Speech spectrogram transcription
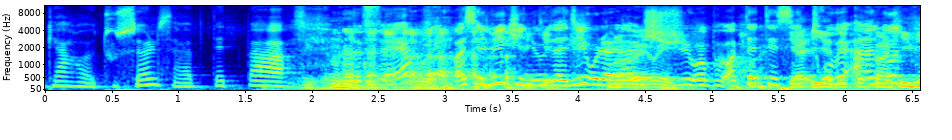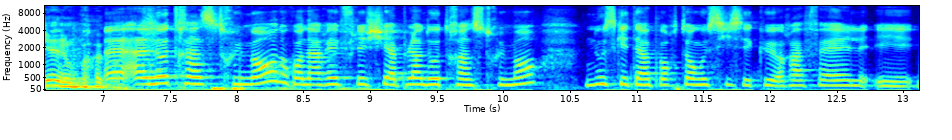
car tout seul, ça va peut-être pas le faire. c'est lui qui nous a dit, oh là là, on va peut-être essayer de trouver un autre, un autre instrument. Donc, on a réfléchi à plein d'autres instruments. Nous, ce qui était important aussi, c'est que Raphaël est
